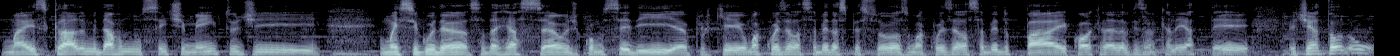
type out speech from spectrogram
mas, claro, me dava um sentimento de uma insegurança da reação, de como seria, porque uma coisa é ela saber das pessoas, uma coisa é ela saber do pai, qual que era a visão que ela ia ter. Eu tinha todo um,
